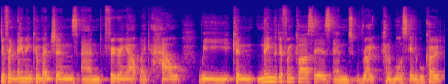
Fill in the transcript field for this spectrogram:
different naming conventions and figuring out like how we can name the different classes and write kind of more scalable code.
